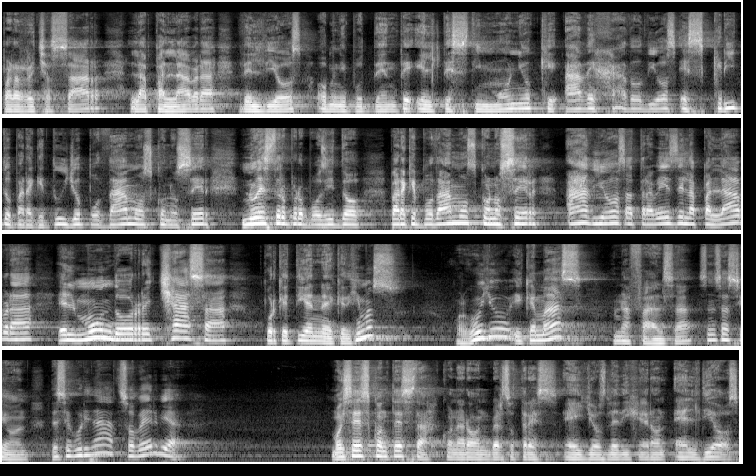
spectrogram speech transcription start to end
Para rechazar la palabra del Dios omnipotente, el testimonio que ha dejado Dios escrito para que tú y yo podamos conocer nuestro propósito, para que podamos conocer a Dios a través de la palabra, el mundo rechaza porque tiene, ¿qué dijimos? Orgullo y qué más? Una falsa sensación de seguridad, soberbia. Moisés contesta con Aarón, verso 3. Ellos le dijeron, el Dios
